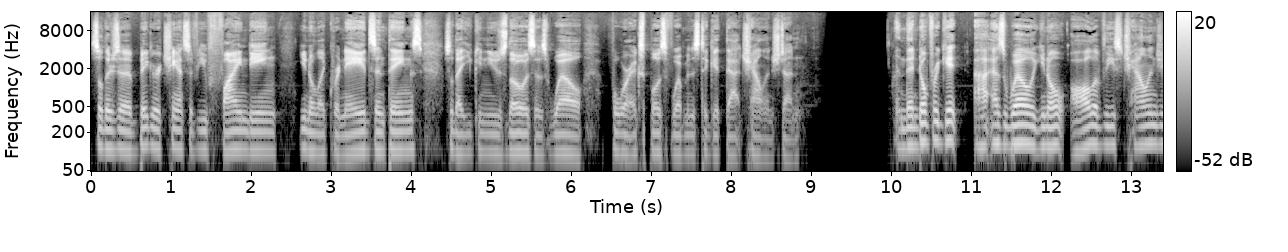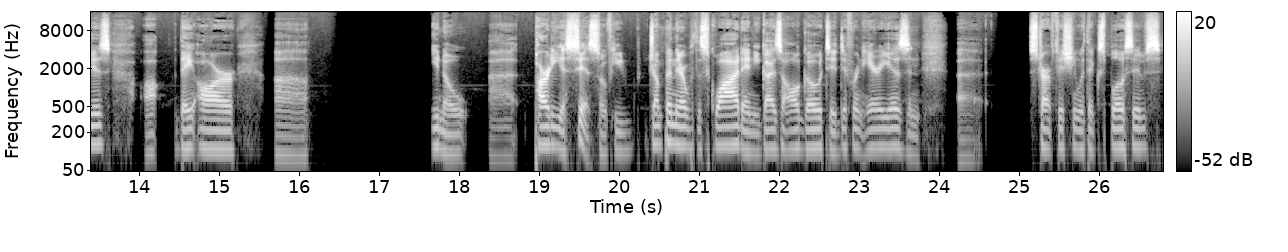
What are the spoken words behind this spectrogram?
So there's a bigger chance of you finding, you know, like grenades and things so that you can use those as well for explosive weapons to get that challenge done. And then don't forget uh, as well, you know, all of these challenges, uh, they are, uh, you know, uh, party assist. So if you jump in there with a squad and you guys all go to different areas and uh, start fishing with explosives,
